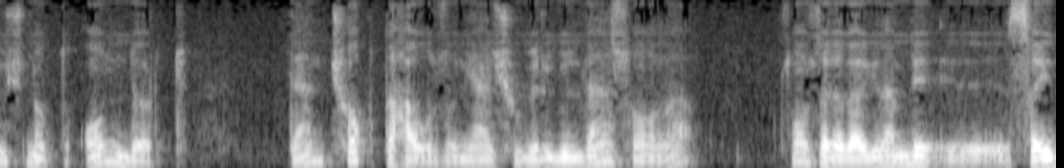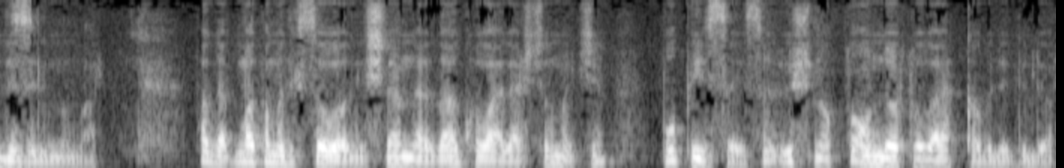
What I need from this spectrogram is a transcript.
3.14'den çok daha uzun. Yani şu virgülden sonra sonsuza kadar giden bir e, sayı dizilimi var. Fakat matematiksel olarak işlemleri daha kolaylaştırmak için bu pi sayısı 3.14 olarak kabul ediliyor.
